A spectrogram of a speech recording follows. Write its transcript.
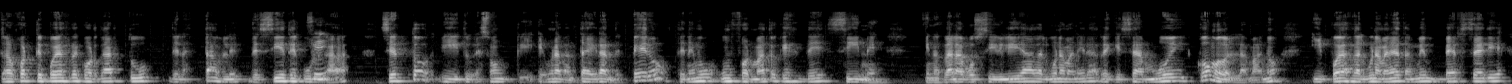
A lo mejor te puedes recordar tú de las tablets de 7 pulgadas. ¿Cierto? Y son, es una pantalla grande, pero tenemos un formato que es de cine, que nos da la posibilidad de alguna manera de que sea muy cómodo en la mano y puedas de alguna manera también ver series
